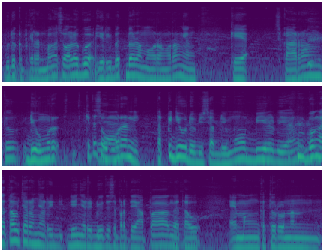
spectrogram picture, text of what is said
Gue udah kepikiran banget soalnya gue iri banget sama orang-orang yang kayak sekarang tuh di umur kita Iya. seumuran nih tapi dia udah bisa beli mobil dia gue nggak tahu cara nyari dia nyari duitnya seperti apa nggak tahu emang keturunan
